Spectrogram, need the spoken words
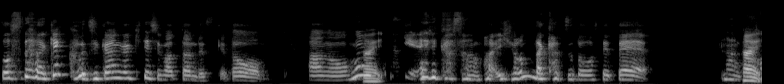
そしたら結構時間が来てしまったんですけど、あの本当にエリカさんはいろんな活動をしてて、なんか、はい、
